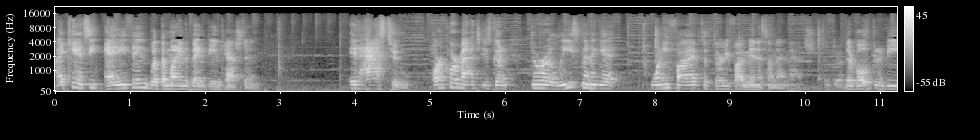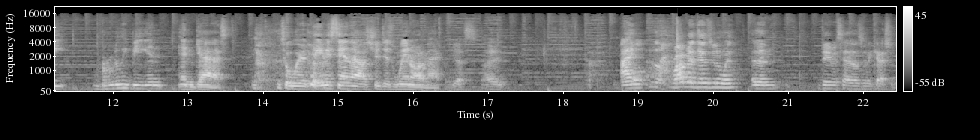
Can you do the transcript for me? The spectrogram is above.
I can't see anything but the Money in the Bank being cashed in. It has to. Hardcore match is gonna. They're at least gonna get 25 to 35 minutes on that match. okay. They're both gonna be brutally beaten and gassed to where David Sandow should just win automatically. Yes, I. I well, no, Rob Van Dam's gonna win, and then David Sandow's gonna cash in.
